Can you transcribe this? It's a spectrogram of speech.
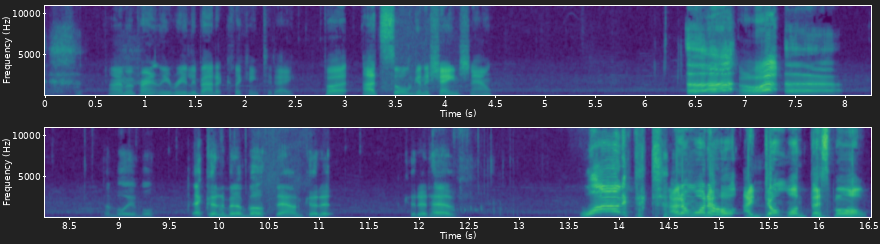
I'm apparently really bad at clicking today, but that's all gonna change now. Uh, Oh! uh, unbelievable. That couldn't have been a both down, could it? Could it have? What? He picked. I don't want to hold. I don't want this ball.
